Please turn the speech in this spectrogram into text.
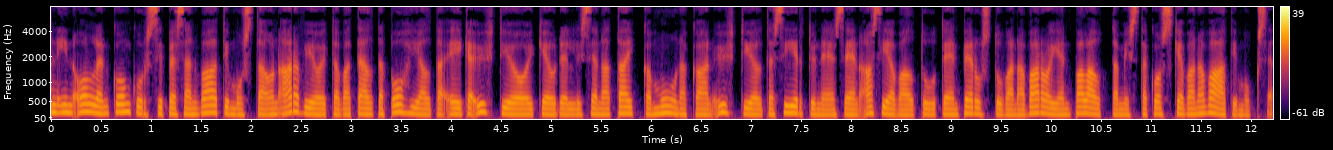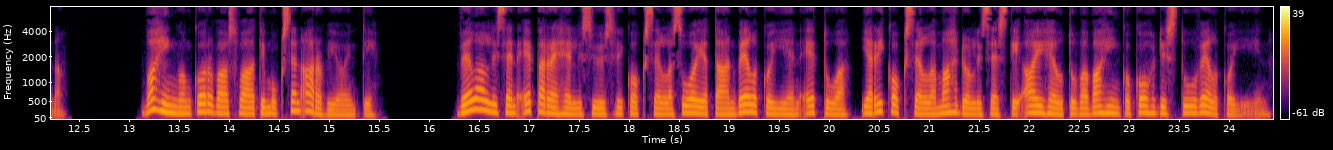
NIN ollen konkurssipesän vaatimusta on arvioitava tältä pohjalta eikä yhtiöoikeudellisena taikka muunakaan yhtiöltä siirtyneeseen asiavaltuuteen perustuvana varojen palauttamista koskevana vaatimuksena. Vahingon korvausvaatimuksen arviointi. Velallisen epärehellisyysrikoksella suojataan velkojien etua ja rikoksella mahdollisesti aiheutuva vahinko kohdistuu velkojiin.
